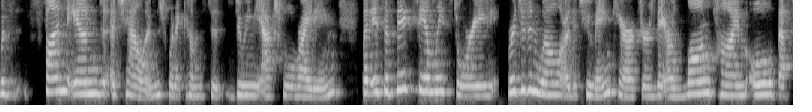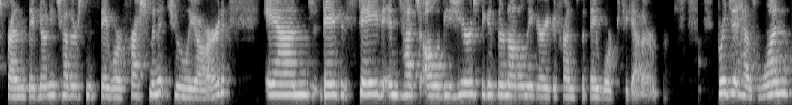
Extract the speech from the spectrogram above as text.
was fun and a challenge when it comes to doing the actual writing. But it's a big family story. Bridget and Will are the two main characters. They are longtime old best friends. They've known each other since they were freshmen at Juilliard. And they've stayed in touch all of these years because they're not only very good friends, but they work together. Bridget has one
